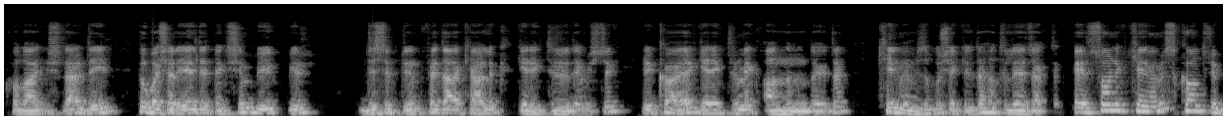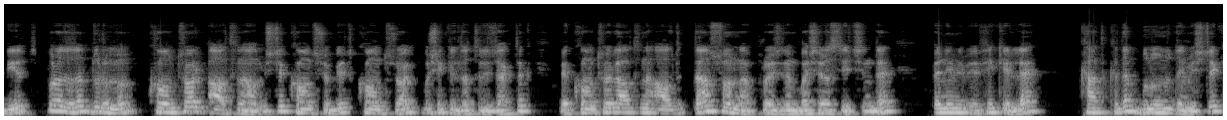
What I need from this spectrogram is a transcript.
Kolay işler değil. Bu başarıyı elde etmek için büyük bir disiplin, fedakarlık gerektirir demiştik. Require gerektirmek anlamındaydı kelimemizi bu şekilde hatırlayacaktık. Evet sonraki kelimemiz contribute. Burada da durumu kontrol altına almıştık. Contribute, kontrol bu şekilde hatırlayacaktık. Ve kontrol altına aldıktan sonra projenin başarısı için de önemli bir fikirle katkıda bulundu demiştik.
